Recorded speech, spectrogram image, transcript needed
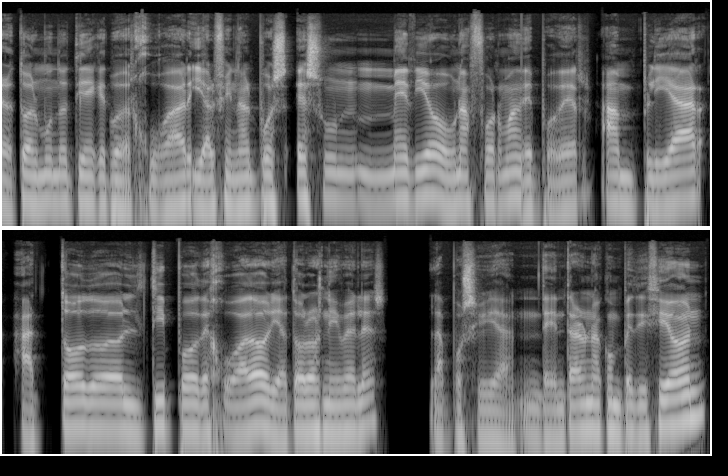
pero todo el mundo tiene que poder jugar y al final pues es un medio o una forma de poder ampliar a todo el tipo de jugador y a todos los niveles la posibilidad de entrar en una competición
